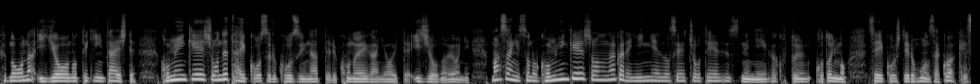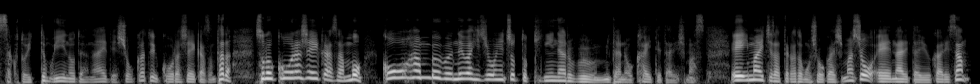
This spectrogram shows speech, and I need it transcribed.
不能な異形の敵に対してコミュニケーションで対抗する構図になっているこの映画において以上のようにまさにそのコミュニケーションの中で人間の成長を丁寧に描くことにも成功している本作は傑作と言ってもいいのではないでしょうかというコーラ・シェイカーさん。ただそのコーラ・シェイカーさんも後半部分では非常にちょっと気になる部分みたいなのを書いてたりします、えー、いまいちだった方も紹介しましょう、えー、成田ゆかりさん、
